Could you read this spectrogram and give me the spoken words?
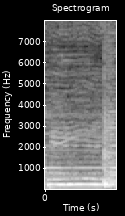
feel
